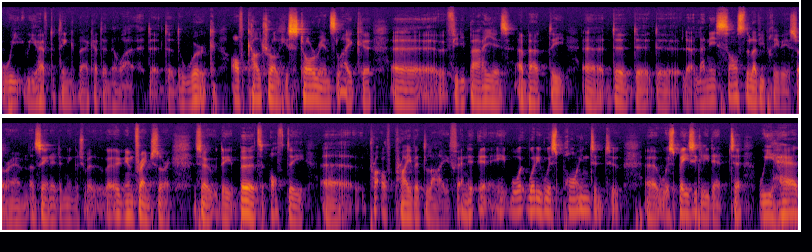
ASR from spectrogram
we, we have to think back, I don't know, uh, the, the, the, work of cultural historians like uh, Philippe Ariès about the, the, the, the, la naissance de la vie privée. Sorry, I'm not saying it in English, but in French, sorry. So the birth of the of private life. And it, it, what, what he was pointing to was basically that we had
